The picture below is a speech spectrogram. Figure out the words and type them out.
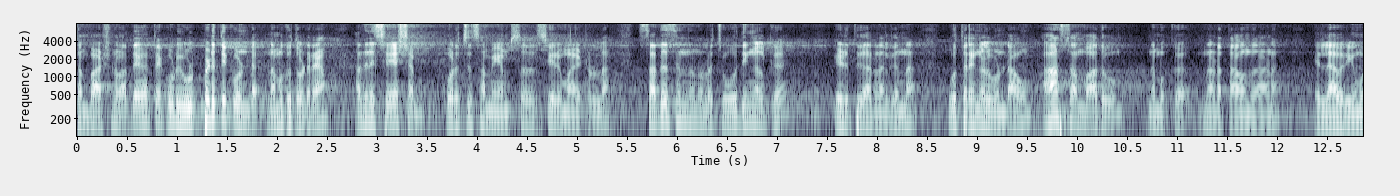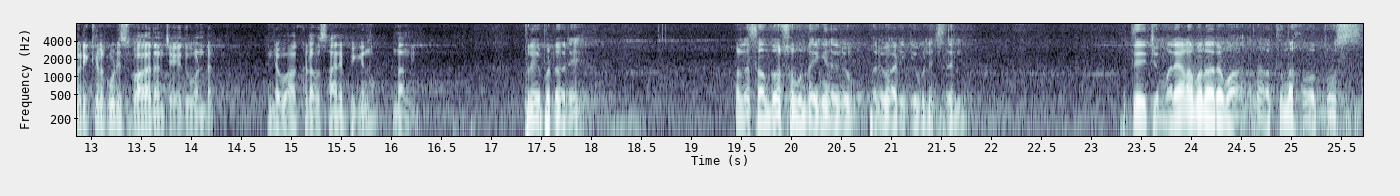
സംഭാഷണം അദ്ദേഹത്തെ കൂടി ഉൾപ്പെടുത്തിക്കൊണ്ട് നമുക്ക് തുടരാം. അതിനുശേഷം കുറച്ച് സമയം സദസ്യരുമായിട്ടുള്ള സദസ്സിൽ നിന്നുള്ള ചോദ്യങ്ങൾക്ക് എഴുത്തുകാർ നൽകുന്ന ഉത്തരങ്ങളും ഉണ്ടാവും. ആ സംവാദവും നമുക്ക് നടത്താവുന്നതാണ്. എല്ലാവരെയും ഒരിക്കൽ കൂടി സ്വാഗതം ചെയ്തുകൊണ്ട് എന്റെ വാക്കുകൾ അവസാനിപ്പിക്കുന്നു. നന്ദി. പ്രിയപ്പെട്ടവരെ വളരെ സന്തോഷമുണ്ട് ഇങ്ങനൊരു പരിപാടിക്ക് വിളിച്ചതിൽ. പ്രത്യേകിച്ചും മലയാള മനോരമ നടത്തുന്ന ഹോർത്തൂസ്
